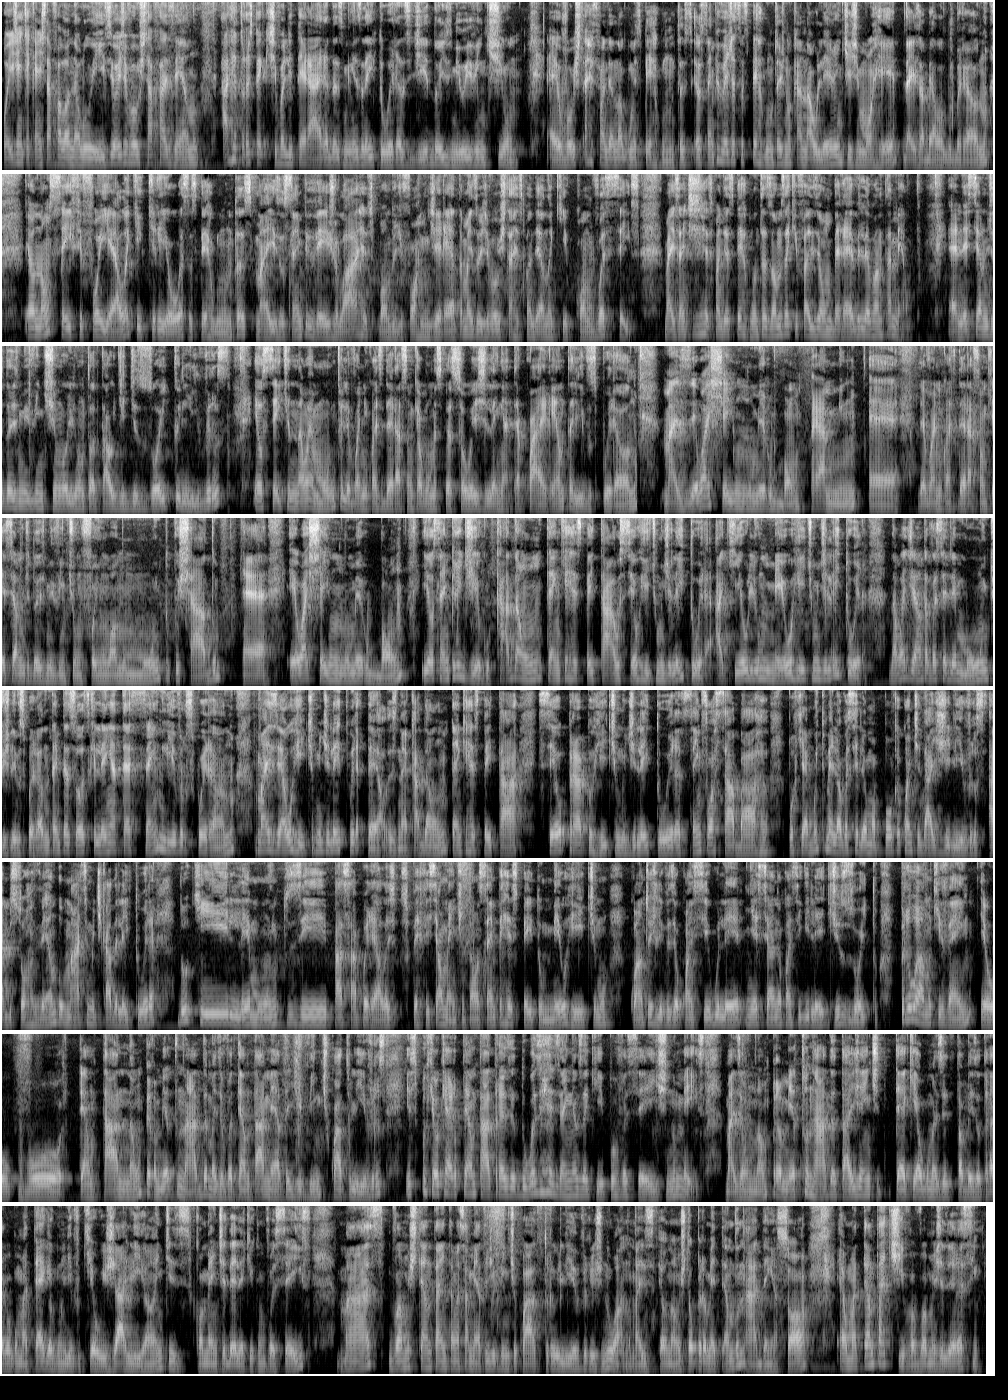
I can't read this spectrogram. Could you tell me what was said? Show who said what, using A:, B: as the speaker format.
A: Oi, gente, aqui a gente tá falando é o Luiz e hoje eu vou estar fazendo a retrospectiva literária das minhas leituras de 2021. É, eu vou estar respondendo algumas perguntas. Eu sempre vejo essas perguntas no canal Ler Antes de Morrer, da Isabela Lubrano. Eu não sei se foi ela que criou essas perguntas, mas eu sempre vejo lá, respondo de forma indireta, mas hoje eu vou estar respondendo aqui com vocês. Mas antes de responder as perguntas, vamos aqui fazer um breve levantamento. É, nesse ano de 2021 eu li um total de 18 livros. Eu sei que não é muito, levando em consideração que algumas pessoas leem até 40 livros por ano, mas eu achei um número bom para mim, é, levando em consideração que esse ano de 2021 foi um ano muito puxado. É, eu achei um número bom e eu sempre digo: cada um tem que respeitar o seu ritmo de leitura. Aqui eu li o meu ritmo de leitura. Não adianta você ler muitos livros por ano, tem pessoas que leem até 100 livros por ano, mas é o ritmo de leitura delas, né? Cada um tem que respeitar seu próprio ritmo de leitura sem forçar a barra, porque é muito melhor você ler uma pouca quantidade de livros absorvendo o máximo de cada leitura do que ler muitos e passar por elas superficialmente. Então eu sempre respeito o meu ritmo, quantos livros eu consigo ler, e esse ano eu consegui ler 18. Pro ano que vem, eu vou tentar, não prometo nada, mas eu vou tentar a meta de 24 livros. Isso porque eu quero tentar trazer duas resenhas aqui por vocês no mês. Mas eu não prometo nada, tá, gente? Até que algumas vezes talvez eu traga alguma tag, algum livro que eu já li antes, comente dele aqui com vocês. Mas vamos tentar então essa meta de 24 livros no ano. Mas eu não estou prometendo nada, hein? É só é uma tentativa, vamos dizer assim.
